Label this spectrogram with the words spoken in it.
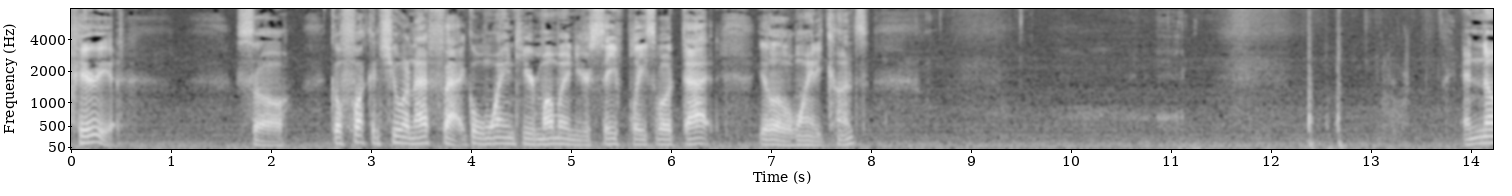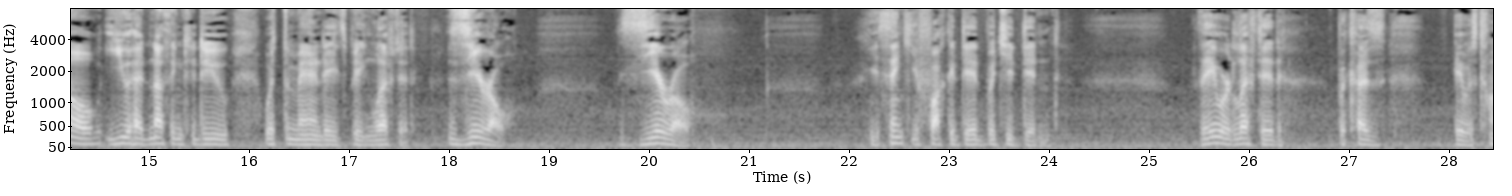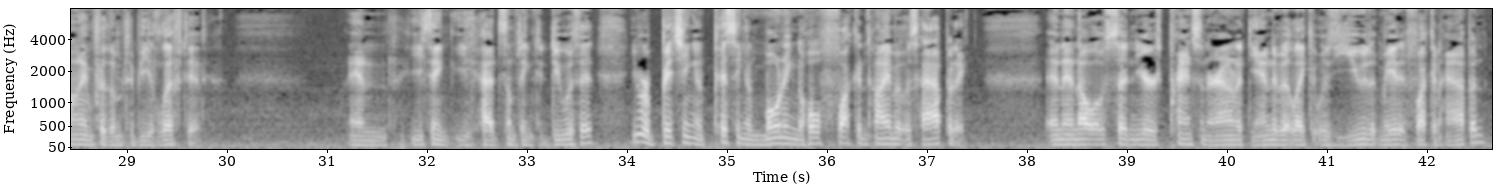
Period. So go fucking chew on that fat. Go whine to your mama in your safe place about that, you little whiny cunts. And no, you had nothing to do with the mandates being lifted. Zero. Zero. You think you fucking did, but you didn't. They were lifted because it was time for them to be lifted and you think you had something to do with it. You were bitching and pissing and moaning the whole fucking time it was happening. And then all of a sudden you're prancing around at the end of it like it was you that made it fucking happen.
